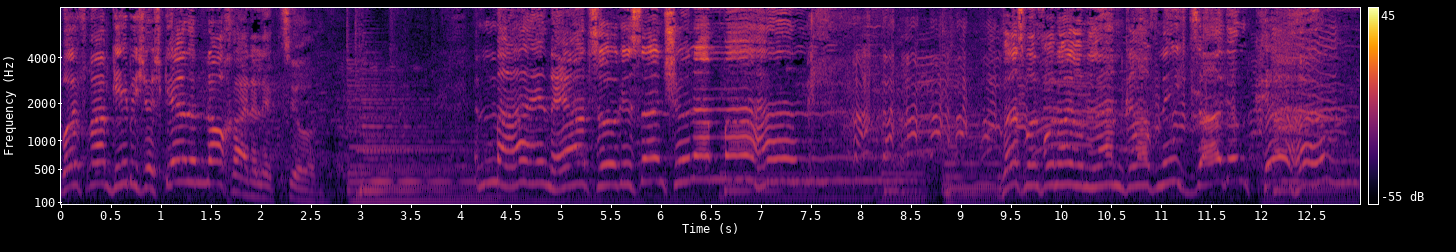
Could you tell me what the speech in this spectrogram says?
Wolfram, gebe ich euch gerne noch eine Lektion. Mein Herzog ist ein schöner Mann. Was man von eurem Landgraf nicht sagen kann.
